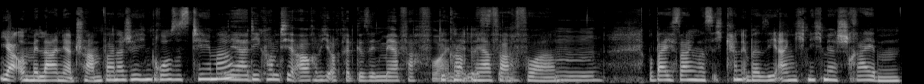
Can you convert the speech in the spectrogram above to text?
Ja, und Melania Trump war natürlich ein großes Thema. Ja, die kommt hier auch, habe ich auch gerade gesehen, mehrfach vor. Die kommt mehrfach vor. Mhm. Wobei ich sagen muss, ich kann über sie eigentlich nicht mehr schreiben,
